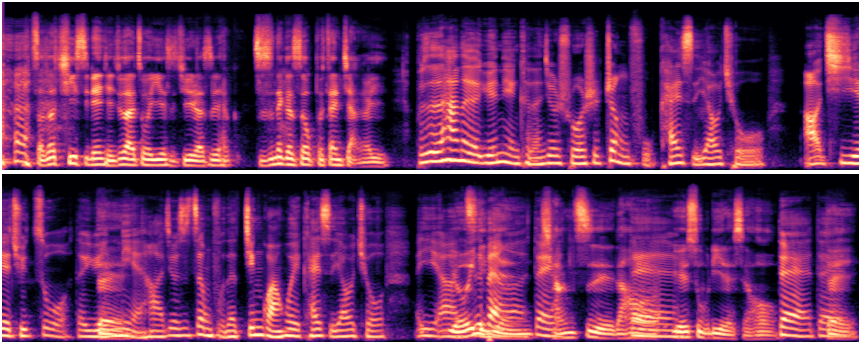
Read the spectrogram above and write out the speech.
早在七十年前就在做 ESG 了，是只是那个时候不在讲而已。不是他那个元年，可能就是说是政府开始要求啊企业去做的元年哈，就是政府的经管会开始要求也啊有一点点对强制，然后约束力的时候，对对对。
